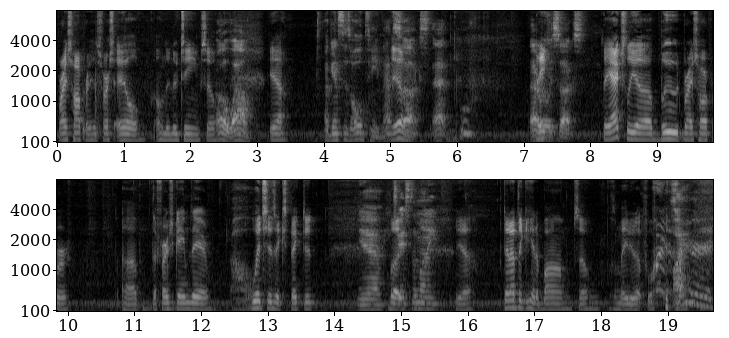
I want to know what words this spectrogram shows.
Bryce Harper his first L on the new team. So oh wow, yeah, against his old team, that Yeah. sucks. That oof, that They- really sucks. they actually uh, booed Bryce Harper uh, the first game there, Oh, which is expected. yeah, he but- chased the money. Yeah. Then I think he hit a bomb, so made it up for it. I heard.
